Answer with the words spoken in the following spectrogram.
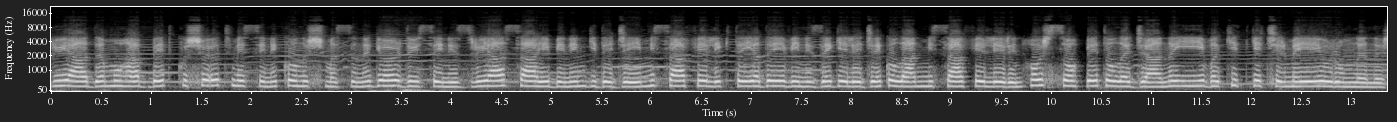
Rüyada muhabbet kuşu ötmesini konuşmasını gördüyseniz rüya sahibinin gideceği misafirlikte ya da evinize gelecek olan misafirlerin hoş sohbet olacağına iyi vakit geçirmeye yorumlanır.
